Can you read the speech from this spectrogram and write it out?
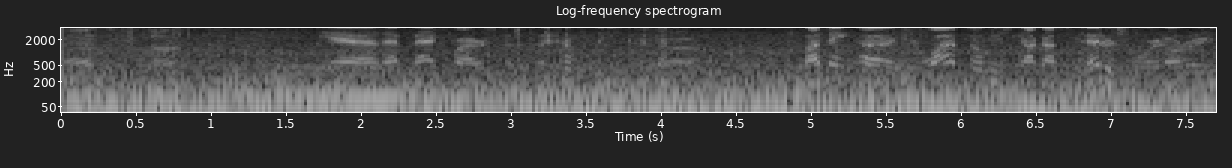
Yeah, that's exhausting. yeah, that backfires because of that leak. Yeah. but I think uh, your wife told me I got some headers for it already.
